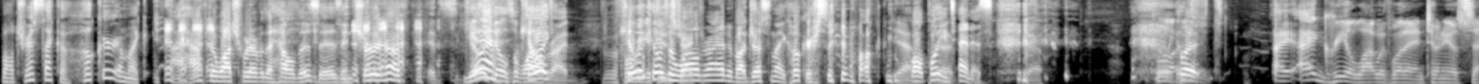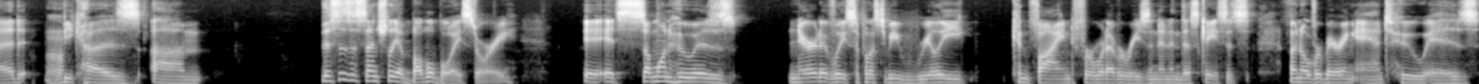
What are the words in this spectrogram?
while dressed like a hooker. I'm like, I have to watch whatever the hell this is, and sure enough, It's Kill la yeah, Kill's a wild la- ride. Before Kill la Kill's a wild ride about dressing like hookers while, Yeah, while playing yeah. tennis. Yeah. Well, But- I, I agree a lot with what Antonio said Mhm. because um, this is essentially a bubble boy story. It, it's someone who is narratively supposed to be really confined for whatever reason, and in this case, it's an overbearing aunt who is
